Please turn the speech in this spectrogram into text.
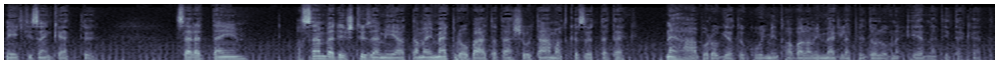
4.12. Szeretteim, a szenvedés tüze miatt, amely megpróbáltatásul támad közöttetek, ne háborogjatok úgy, mintha valami meglepő dologna érne titeket.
